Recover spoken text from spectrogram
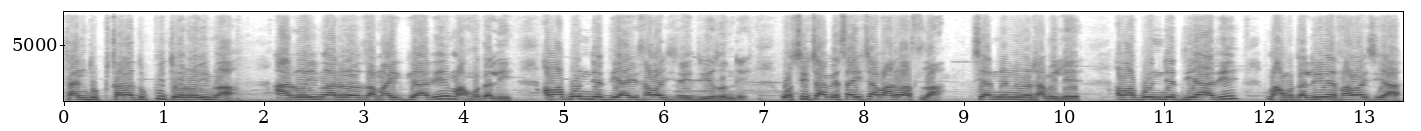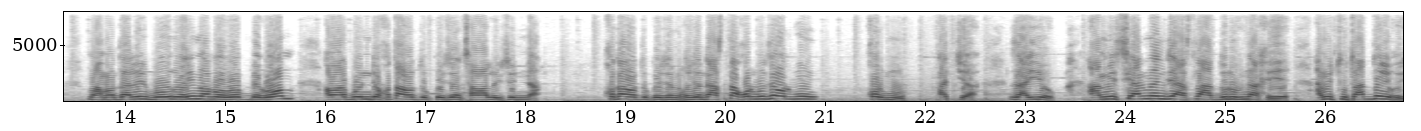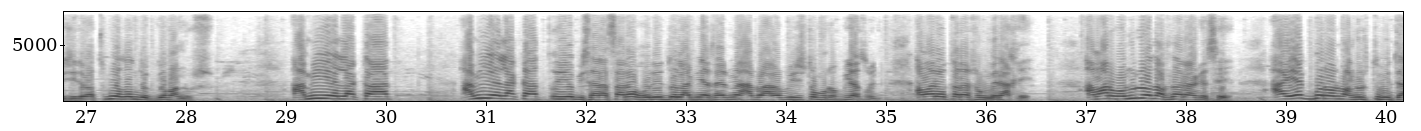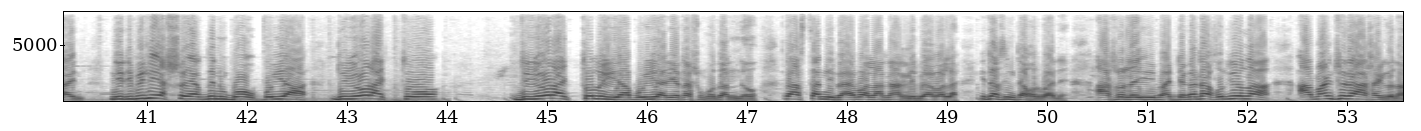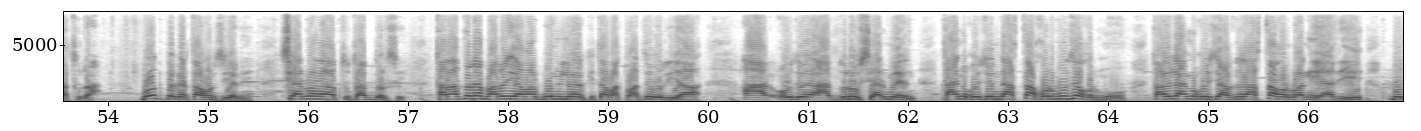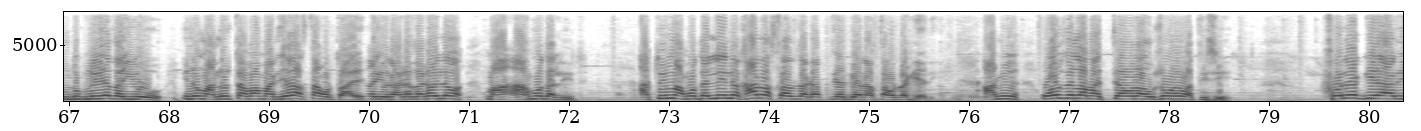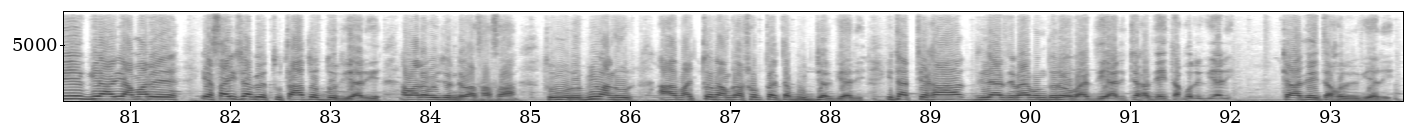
তাই দুঃখ তারা দুঃখিত রহিমা আর রহিমার জামাই গাড়ি মাহমুদ আলী। আমার বোন দিয়ে দিয়ে চাবাইছে এই দে ওসি চাপ এসাই চাপ আরও আসলা চেয়ারম্যান সামিলে আমার বোন দিয়ে দিয়া আরি মাহমুদ আলী চাবাইছিয়া মাহমুদ আলীর বউ রহিমা বেগ- বেগম আমার বোন দিয়ে কথা হতো কইছেন চাওয়া লইছেন না। কথা হতো কইছেন কইছেন রাস্তা করব যে করব করব আচ্ছা যাই হোক আমি চেয়ারম্যান যে আসলা দুরুফ না খেয়ে আমি তুতার দরি রে, তুমি এখন যোগ্য মানুষ। আমি এলাকাত আমি এলাকাত ইয়ে বিচারা সারও হরিদুল আমি আছেন আরও আরও বিশিষ্ট মুরব্বী আছেন আমারও তারা সঙ্গে রাখে আমার অনুরোধ আপনারা গেছে আর এক বড়র মানুষ তুমি তাই নিরিবিলি একশো একদিন বউ বইয়া দুইও রাখতো দুইও রাত্য লইয়া বই আর এটা সমাধান নেও। রাস্তা নিবাই বলা, না নিবাই বলা এটা চিন্তা করবা নে। আসলে এই মাধ্যমটা করিও না। আর মানুষের আশাইও না তোরা বহুত পেকেটা করছি আমি। চেয়ারম্যান তুতার ধরছি। তারা তো বারোই আমার বনিল কিতাব আত্মহাতি করিয়া আর ওই যে আব্দুরুফ চেয়ারম্যান তাই কইছেন রাস্তা করব যে করব তাহলে আমি কইছি আপনি রাস্তা করবা নিয়ারি বন্দুক লইয়া যাইও। ইনো মানুষ তাবা মারিয়া রাস্তা করতে হয় রাগা জায়গা হইল মা আহমদ আলীর আর তুমি মাহমুদ আলী না খার রাস্তার জায়গা গিয়ে রাস্তা করতে গিয়ারি আমি ও জেলা মাত্রা ওরা ওই সময় মাতিছি। ফরে গিয়ারি গিয়ারি আমার এসা হিসাবে তুতা তো দরিয়ারি। আমার ওইজন দেবা চাষা তুমি রবি মানুষ, আর মাত্র আমরা সপ্তাহ এটা বুঝার গিয়ারি। এটা টেকা দিলা যে ভাই বন্ধুরে ও ভাই দিয়ারি, টেকা দিয়ে এটা করে গিয়ারি, টেকা দিয়ে এটা করে গিয়ারি।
